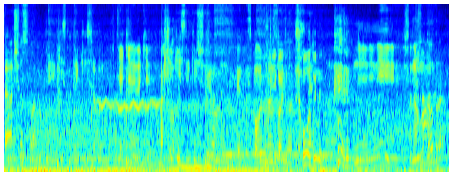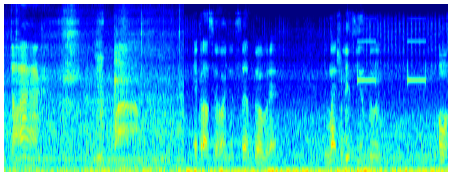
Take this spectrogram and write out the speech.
А що з вами? Ви якісь не такі сьогодні. Які не такі? А що якісь якісь шпіони? Спалили їбать, сходу. Ні-ні-ні, все нормально. Все добре? Так. Вау. Якраз сьогодні все добре. Ти знаєш, у ліс їздили. О.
